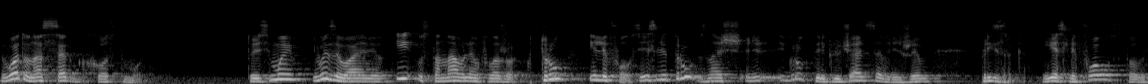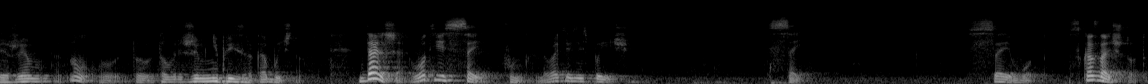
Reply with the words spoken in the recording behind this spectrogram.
Вот у нас setHostMod. То есть мы вызываем ее и устанавливаем флажок true или false. Если true, значит игрок переключается в режим призрака. Если false, то в режим, ну, то, то в режим не призрака обычно. Дальше, вот есть say функция. Давайте здесь поищем. Say say вот. Сказать что-то.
